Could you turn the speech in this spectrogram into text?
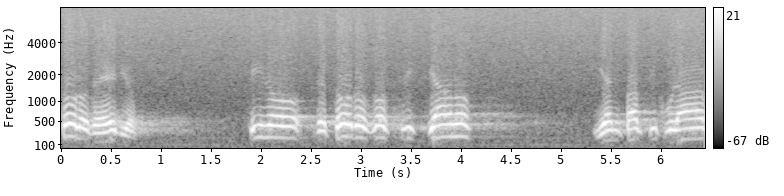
solo de ellos, sino de todos los cristianos y en particular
